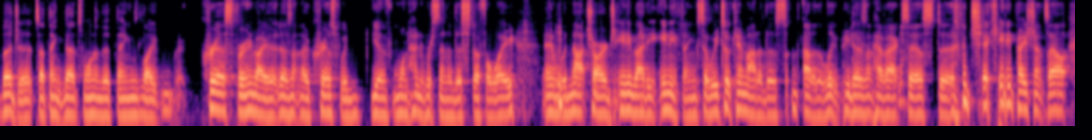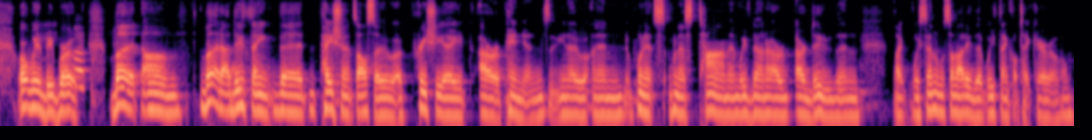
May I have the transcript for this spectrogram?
budgets. I think that's one of the things like Chris, for anybody that doesn't know, Chris would give 100% of this stuff away and would not charge anybody anything. So we took him out of this out of the loop. He doesn't have access to check any patients out, or we'd be broke. But um, but I do think that patients also appreciate our opinions, you know, and when it's when it's time and we've done our our due, then like we send them somebody that we think will take care of them.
